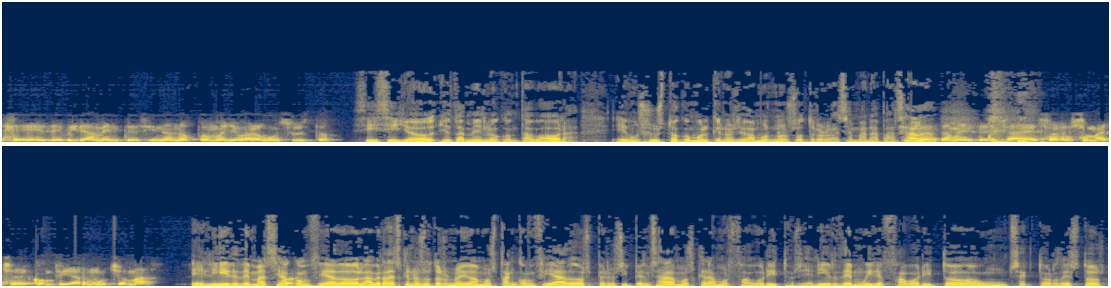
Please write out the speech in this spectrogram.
eh, debidamente, si no nos podemos llevar algún susto. Sí, sí, yo, yo también lo contaba ahora. Eh, un susto como el que nos llevamos nosotros la semana pasada. Exactamente, o sea, eso, eso me ha hecho desconfiar mucho más. El ir demasiado confiado, la verdad es que nosotros no íbamos tan confiados, pero sí pensábamos que éramos favoritos. Y el ir de muy de favorito a un sector de estos,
